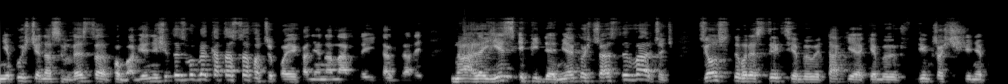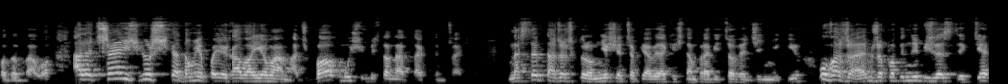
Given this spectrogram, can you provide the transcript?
nie pójście na Sylwestra, pobawienie się, to jest w ogóle katastrofa, czy pojechanie na narty i tak dalej. No ale jest epidemia, jakoś trzeba z tym walczyć. W związku z tym restrykcje były takie, jakie były, w większości się nie podobało, ale część już świadomie pojechała je łamać, bo musi być na nartach w tym czasie. Następna rzecz, którą mnie się czepiały jakieś tam prawicowe dzienniki, uważałem, że powinny być restrykcje,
